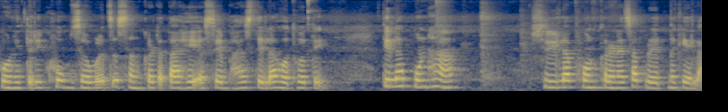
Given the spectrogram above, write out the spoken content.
कोणीतरी खूप जवळचं संकटात आहे असे भास तिला होत होते. तिला पुन्हा श्रीला फोन करण्याचा प्रयत्न केला.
